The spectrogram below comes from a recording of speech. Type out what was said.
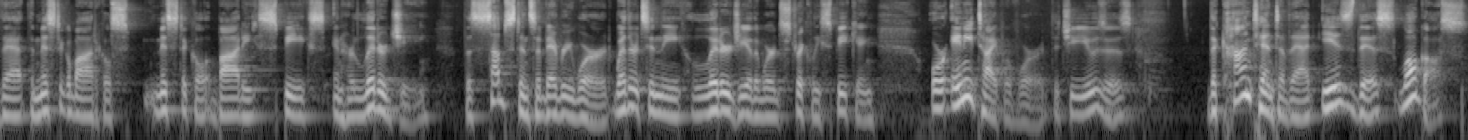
that the mystical body, mystical body speaks in her liturgy, the substance of every word, whether it's in the liturgy of the word strictly speaking, or any type of word that she uses, the content of that is this logos,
